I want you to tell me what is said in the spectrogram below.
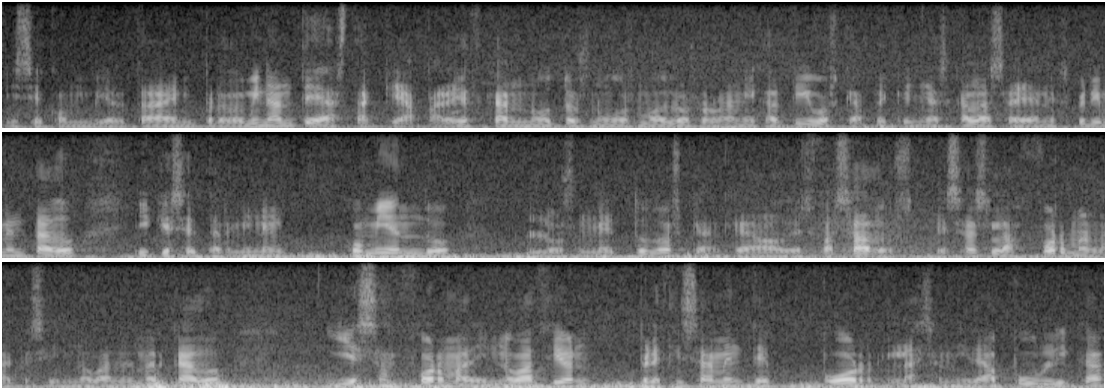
y se convierta en predominante hasta que aparezcan otros nuevos modelos organizativos que a pequeña escala se hayan experimentado y que se terminen comiendo los métodos que han quedado desfasados. Esa es la forma en la que se innova en el mercado y esa forma de innovación, precisamente por la sanidad pública,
